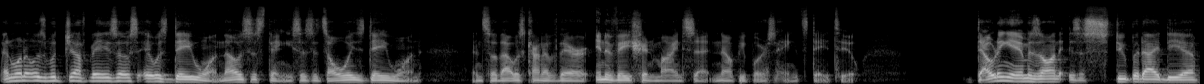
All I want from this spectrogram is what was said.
And when it was with Jeff Bezos, it was day one. That was his thing. He says it's always day one. And so that was kind of their innovation mindset. Now people are saying it's day two. Doubting Amazon is a stupid idea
